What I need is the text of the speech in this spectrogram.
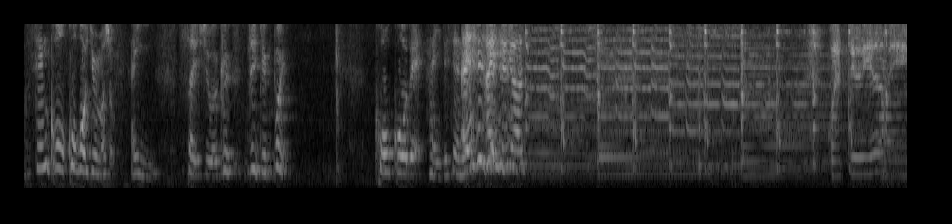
先行後攻決めましょう。はい。最初はグーじゃんけんぽい高校で。はいですよはいねはい いきます。What do you mean?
